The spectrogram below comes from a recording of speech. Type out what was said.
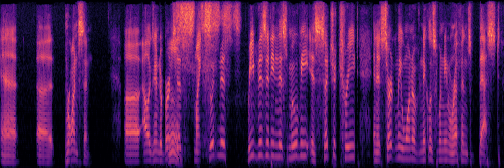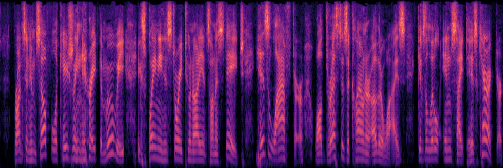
Uh, uh, Bronson. Uh, Alexander Burns Mm. says, "My goodness, revisiting this movie is such a treat, and it's certainly one of Nicolas Winding Refn's best." Bronson himself will occasionally narrate the movie, explaining his story to an audience on a stage. His laughter, while dressed as a clown or otherwise, gives a little insight to his character,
